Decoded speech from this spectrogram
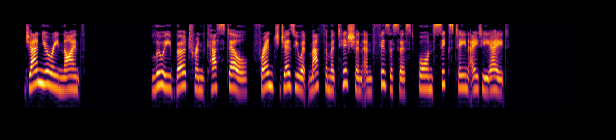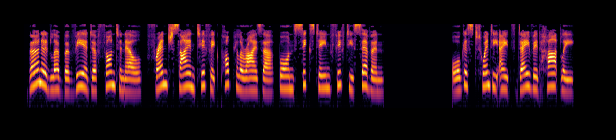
January 9. Louis Bertrand Castel, French Jesuit mathematician and physicist, born 1688. Bernard Le Bouvier de Fontenelle, French scientific popularizer, born 1657. August 28 – David Hartley,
